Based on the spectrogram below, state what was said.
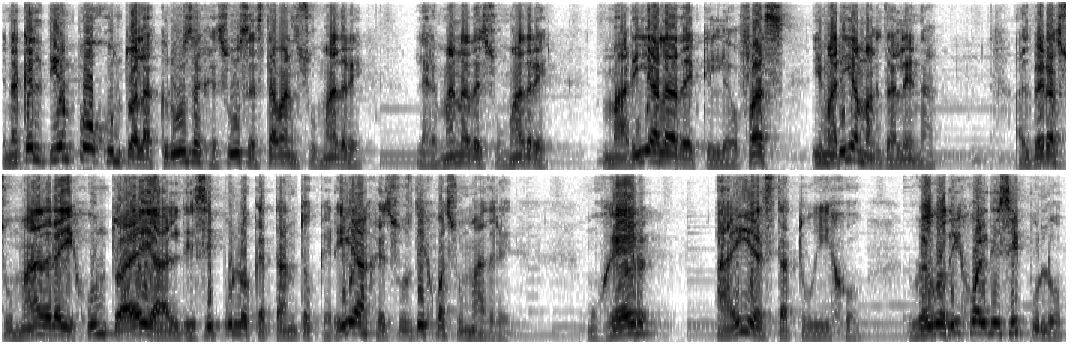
En aquel tiempo junto a la cruz de Jesús estaban su madre, la hermana de su madre, María la de Cleofás y María Magdalena. Al ver a su madre y junto a ella al discípulo que tanto quería, Jesús dijo a su madre, Mujer, ahí está tu hijo. Luego dijo al discípulo,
